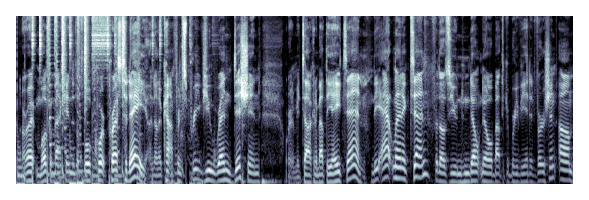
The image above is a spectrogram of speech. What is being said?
All right, welcome back into the Full Court Press today. Another conference preview rendition. We're going to be talking about the A10, the Atlantic 10. For those of you who don't know about the abbreviated version, um,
